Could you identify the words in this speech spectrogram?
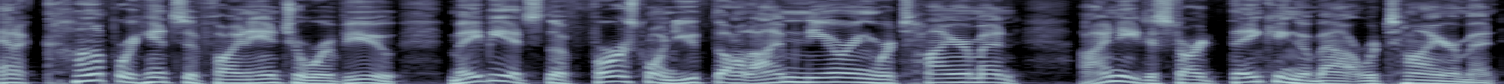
and a comprehensive financial review. Maybe it's the first one you thought, I'm nearing retirement. I need to start thinking about retirement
